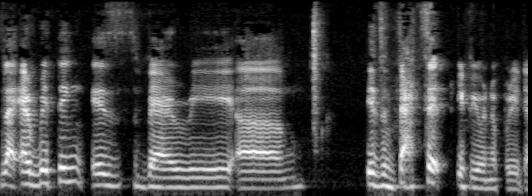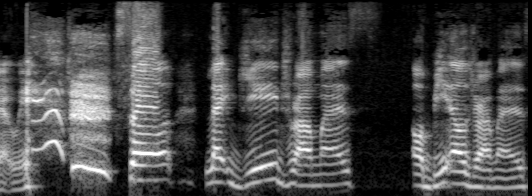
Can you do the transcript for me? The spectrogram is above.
like everything is very um it's vetted if you want to put it that way. so like gay dramas or BL dramas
